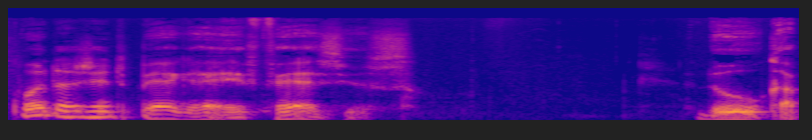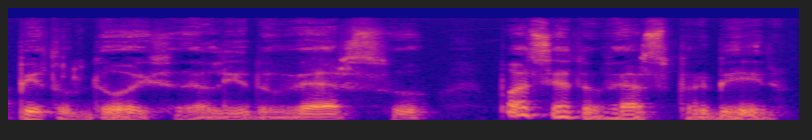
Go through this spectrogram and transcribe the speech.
Quando a gente pega Efésios, do capítulo 2, ali do verso, pode ser do verso primeiro,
